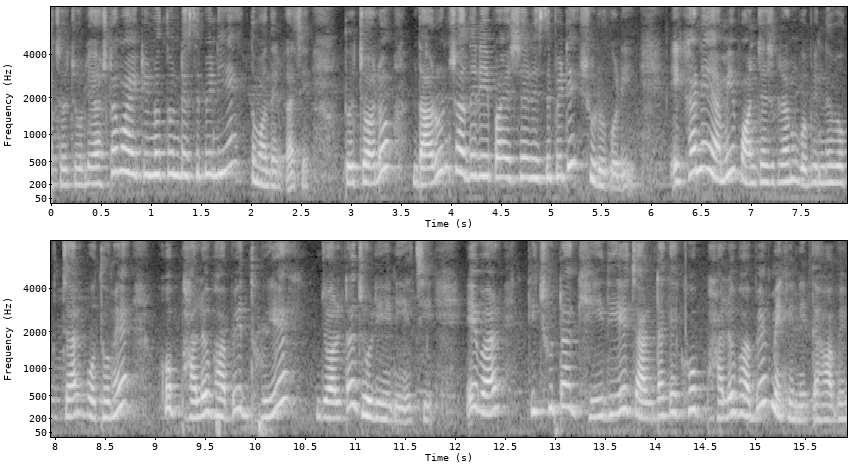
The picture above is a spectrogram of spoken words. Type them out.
আছো। চলে আসলাম আরেকটি নতুন রেসিপি নিয়ে তোমাদের কাছে। তো চলো, দারুণ স্বাদের এই পায়েসের রেসিপিটি শুরু করি। এখানে আমি পঞ্চাশ গ্রাম গোবিন্দভোগ চাল প্রথমে খুব ভালোভাবে ধুয়ে জলটা ঝরিয়ে নিয়েছি। এবার কিছুটা ঘি দিয়ে চালটাকে খুব ভালোভাবে মেখে নিতে হবে।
